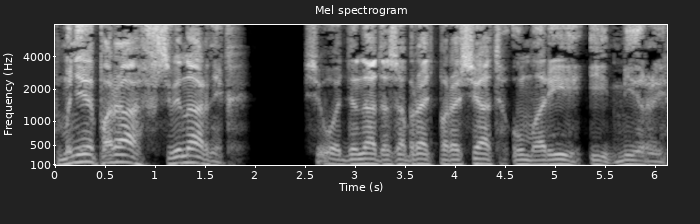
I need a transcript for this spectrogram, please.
мне пора в свинарник. Сегодня надо забрать поросят у Мари и Миры.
